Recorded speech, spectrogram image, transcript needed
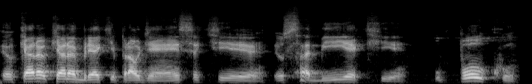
eu quero, eu quero abrir aqui para a audiência que eu sabia que o pouco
